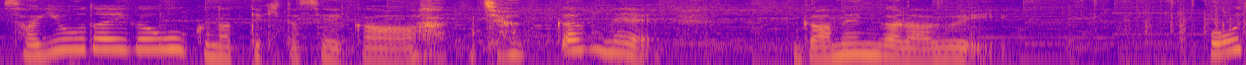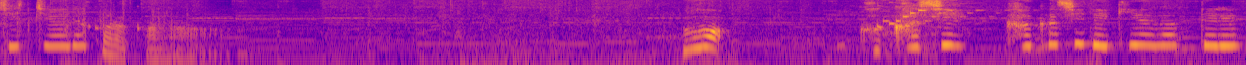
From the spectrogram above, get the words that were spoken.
作業台が多くなってきたせいか 若干ね画面がラグい。工事中だからかなあかかしかかし出来上がってる。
